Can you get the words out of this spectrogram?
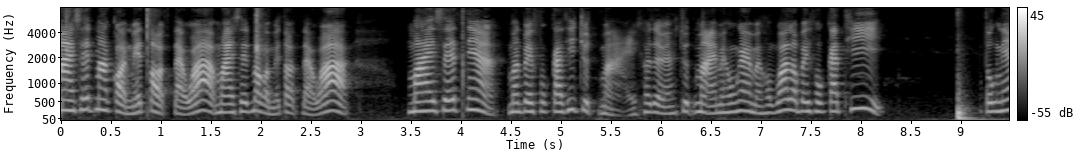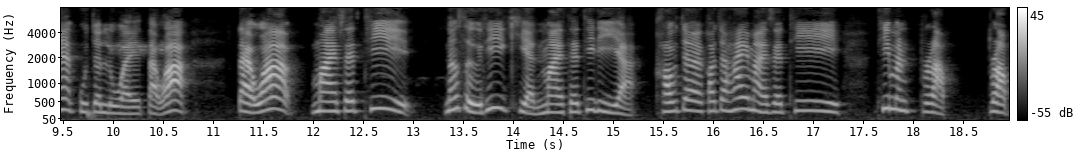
mindset มาก่อนเมธอดแต่ว่า mindset มาก่อนเมธอดแต่ว่า mindset เนี่ย มันไปโฟกัสที่จุดหมายเข้าใจไหมจุดหมายหมายความไงหมายความว่าเราไปโฟกัสที่ ตรงเนี้ยกูจะรวย แต่ว่า แต่ว่า mindset ที่หนังสือที่เขียน mindset ที่ดีอะเขาจะเขาจะให้ mindset ที่ที่มันปรับปรับ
